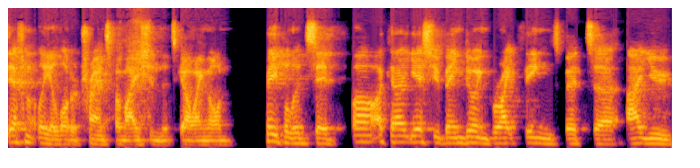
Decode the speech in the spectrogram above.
definitely a lot of transformation that's going on. People had said, oh, okay, yes, you've been doing great things, but uh, are you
